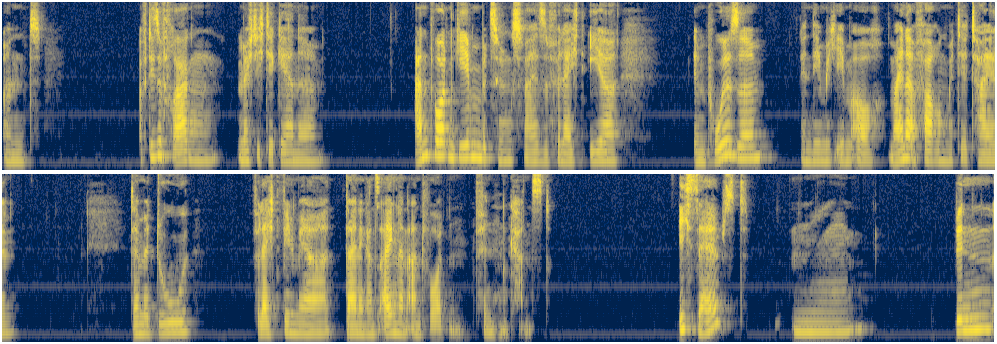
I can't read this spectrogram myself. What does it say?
Und auf diese Fragen möchte ich dir gerne Antworten geben, beziehungsweise vielleicht eher Impulse, indem ich eben auch meine Erfahrung mit dir teile, damit du vielleicht viel mehr deine ganz eigenen Antworten finden kannst. Ich selbst mh, mm, bin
